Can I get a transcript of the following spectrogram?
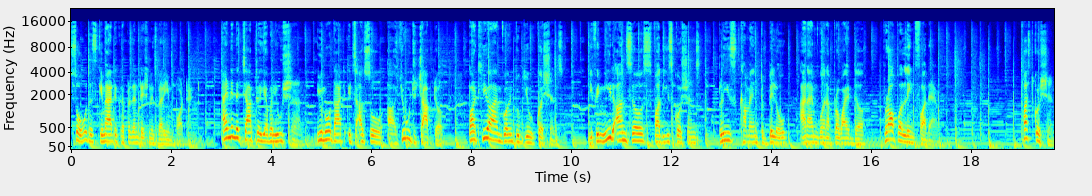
So the schematic representation is very important. And in the chapter evolution, you know that it's also a huge chapter, but here I'm going to give questions. If you need answers for these questions, please comment below and I'm gonna provide the proper link for them. First question,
